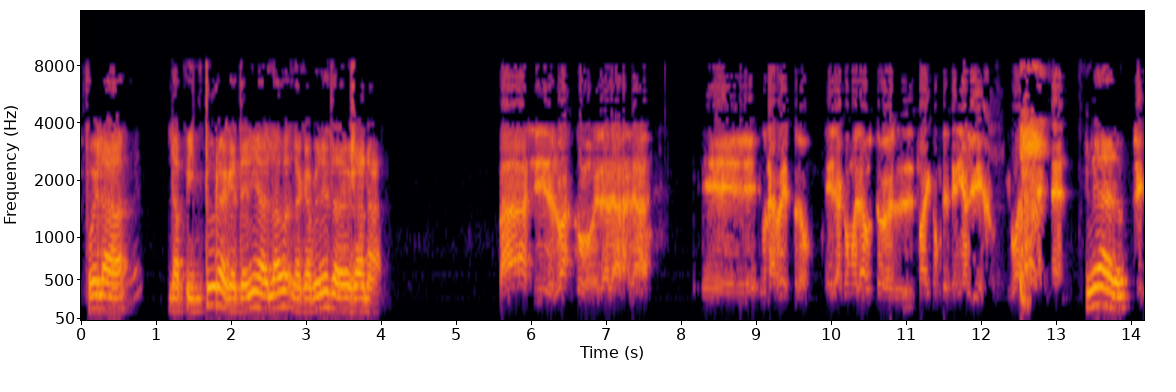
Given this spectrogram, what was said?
fue la, la pintura que tenía al lado la camioneta de Llanar. Ah, sí, del Vasco, era la, la eh, una retro, era como el auto, el Falcon que tenía el viejo, igual. claro. Sí,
